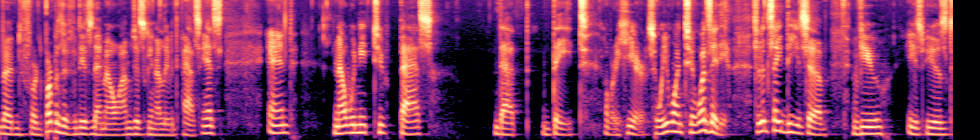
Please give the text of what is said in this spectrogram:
But for the purpose of this demo, I'm just gonna leave it as is. And now we need to pass that date over here. So we want to, what's the idea? So let's say this uh, view is used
